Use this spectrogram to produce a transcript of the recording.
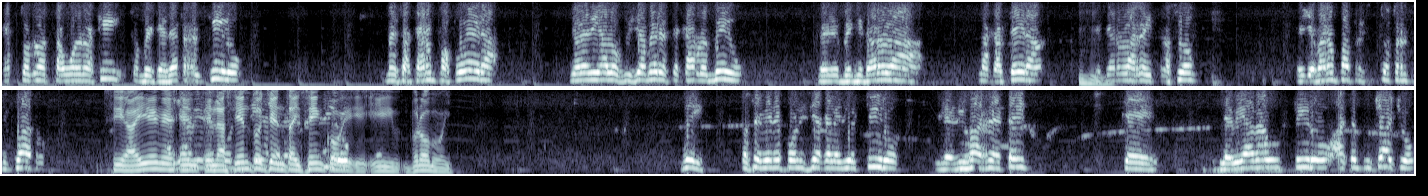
esto no está bueno aquí, entonces me quedé tranquilo, me sacaron para afuera, yo le dije al oficial, mire, este carro es mío, me, me quitaron la, la cartera, me quitaron la registración, me llevaron para 334, Sí, ahí en, el- en- en la policía, 185 que y, y Broadway. sí, entonces viene el policía que le dio el tiro y le dijo a Retén que le había dado un tiro a ese muchacho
